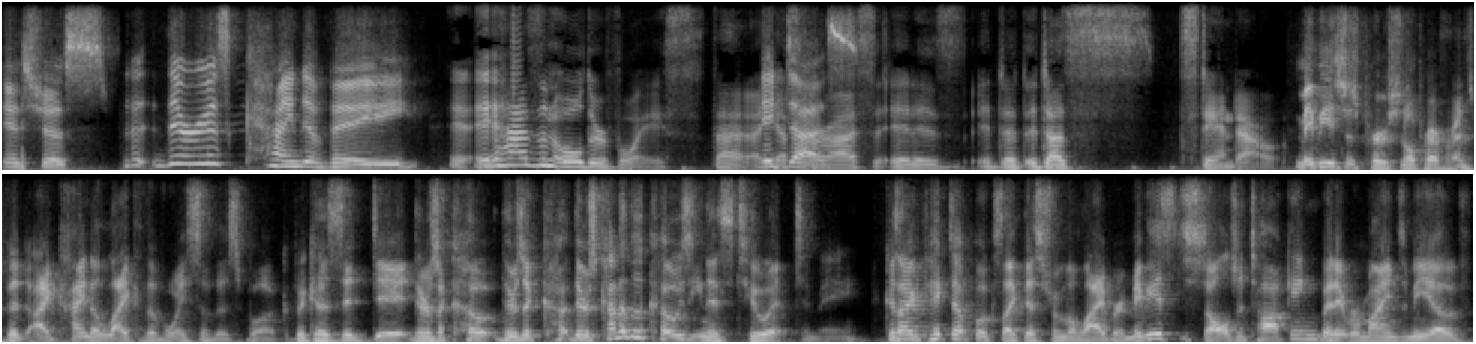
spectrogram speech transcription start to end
It's just th- there is kind of a. It, it has an older voice that I It guess does. for us it is it it does stand out. maybe it's just personal preference, but I kind of like the voice of this book because it did. There's a co- there's a co- there's kind of a coziness to it to me because I picked up books like this from the library. Maybe it's nostalgia talking, but it reminds me of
